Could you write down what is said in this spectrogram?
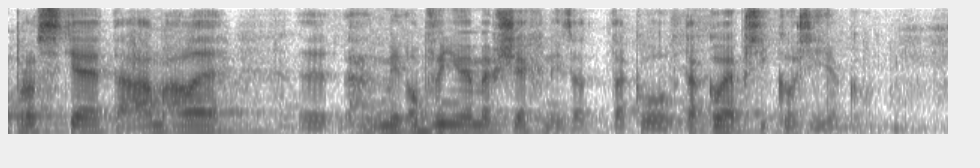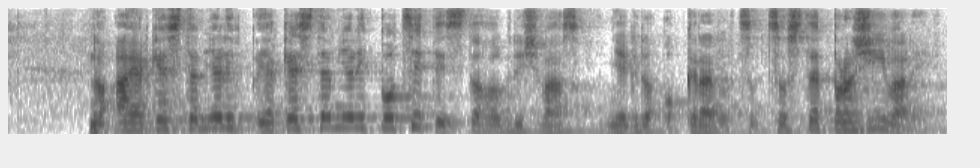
prostě tam, ale eh, my obvinujeme všechny za takovou, takové příkoří. Jako. No a jaké jste, měli, jaké jste měli pocity z toho, když vás někdo okradl? Co, co jste prožívali?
